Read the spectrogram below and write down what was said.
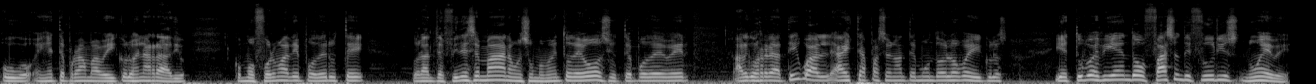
Hugo, en este programa Vehículos en la Radio, como forma de poder usted durante el fin de semana o en su momento de ocio, usted puede ver algo relativo a, a este apasionante mundo de los vehículos. Y estuve viendo Fast and Furious 9,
